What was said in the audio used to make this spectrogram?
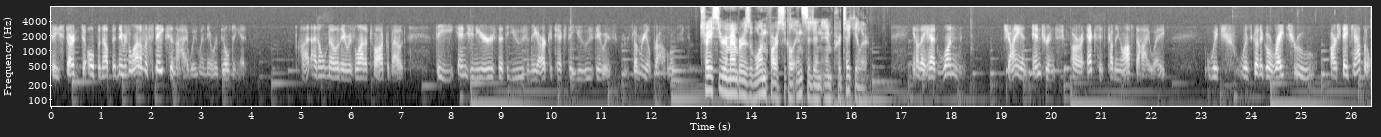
they started to open up, and there was a lot of mistakes in the highway when they were building it. I, I don't know. There was a lot of talk about the engineers that they use and the architects they use. There was some real problems. Tracy remembers one farcical incident in particular. You know, they had one giant entrance or exit coming off the highway, which was going to go right through our state capitol.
